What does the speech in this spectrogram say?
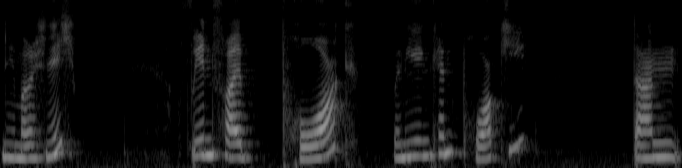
Nee, mache ich nicht. Auf jeden Fall Pork, wenn ihr ihn kennt, Porky. Dann,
